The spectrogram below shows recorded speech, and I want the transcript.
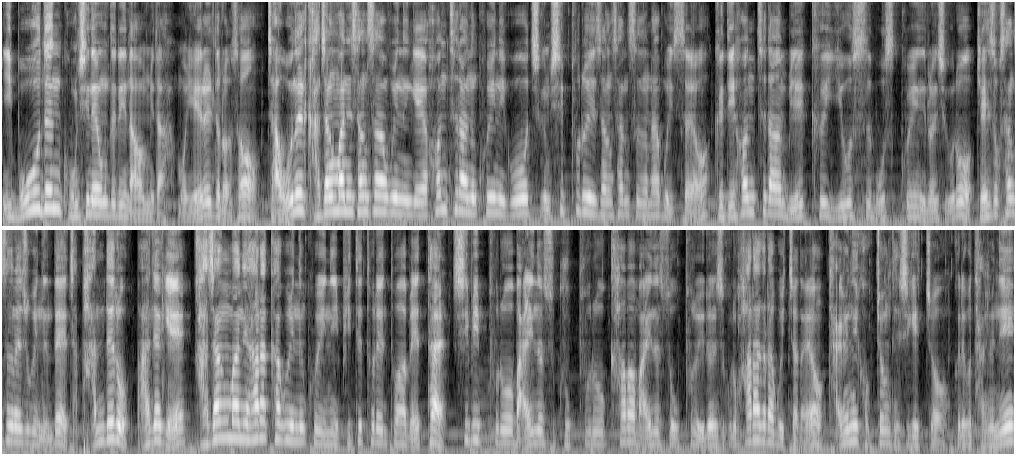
이 모든 공시 내용들이 나옵니다. 뭐 예를 들어서 자 오늘 가장 많이 상승하고 있는 게 헌트라는 코인이고 지금 10% 이상 상승을 하고 있어요. 그 뒤 헌트 다음 밀크, 이오스, 모스코인 이런 식으로 계속 상승을 해주고 있는데 자 반대로 만약에 가장 많이 하락하고 있는 코인이 비트토렌토와 메탈 12% 마이너스 9% 카바 마이너스 5% 이런 식으로 하락을 하고 있잖아요. 당연히 걱정되시겠죠. 그리고 당연히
